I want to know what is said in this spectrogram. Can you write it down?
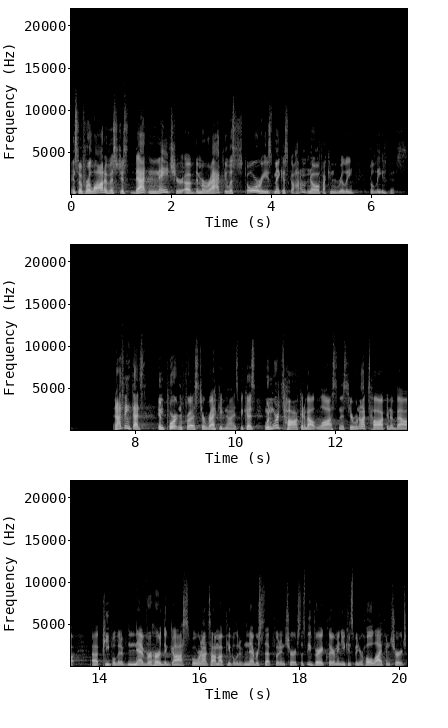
And so, for a lot of us, just that nature of the miraculous stories make us go, I don't know if I can really believe this. And I think that's important for us to recognize because when we're talking about lostness here, we're not talking about uh, people that have never heard the gospel. We're not talking about people that have never set foot in church. Let's be very clear. I mean, you can spend your whole life in church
